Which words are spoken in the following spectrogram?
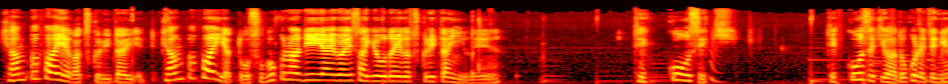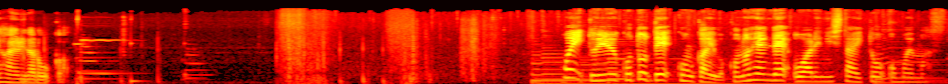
キャンプファイヤーが作りたい。キャンプファイヤーと素朴な DIY 作業台が作りたいんよね。鉄鉱石。鉄鉱石はどこで手に入るだろうか？はい、ということで、今回はこの辺で終わりにしたいと思います。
